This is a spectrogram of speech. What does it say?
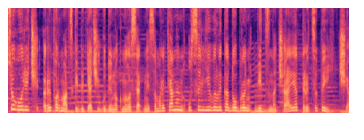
Цьогоріч реформатський дитячий будинок Милосердний самаритянин у селі Велика Добронь відзначає 30-річчя.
